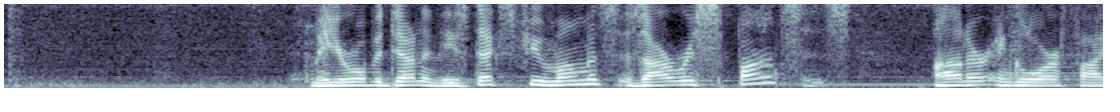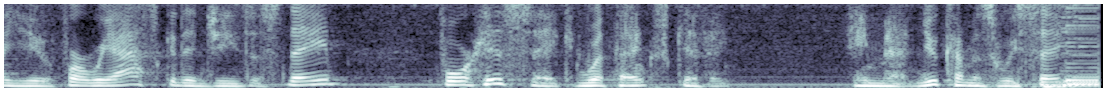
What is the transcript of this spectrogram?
May your will be done in these next few moments as our responses honor and glorify you. For we ask it in Jesus' name, for his sake, and with thanksgiving. Amen. You come as we sing.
